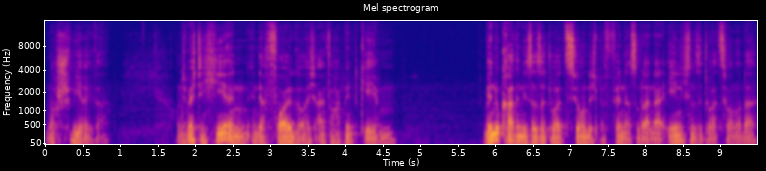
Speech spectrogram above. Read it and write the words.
noch schwieriger. Und ich möchte hier in, in der Folge euch einfach mitgeben, wenn du gerade in dieser Situation dich befindest oder in einer ähnlichen Situation oder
